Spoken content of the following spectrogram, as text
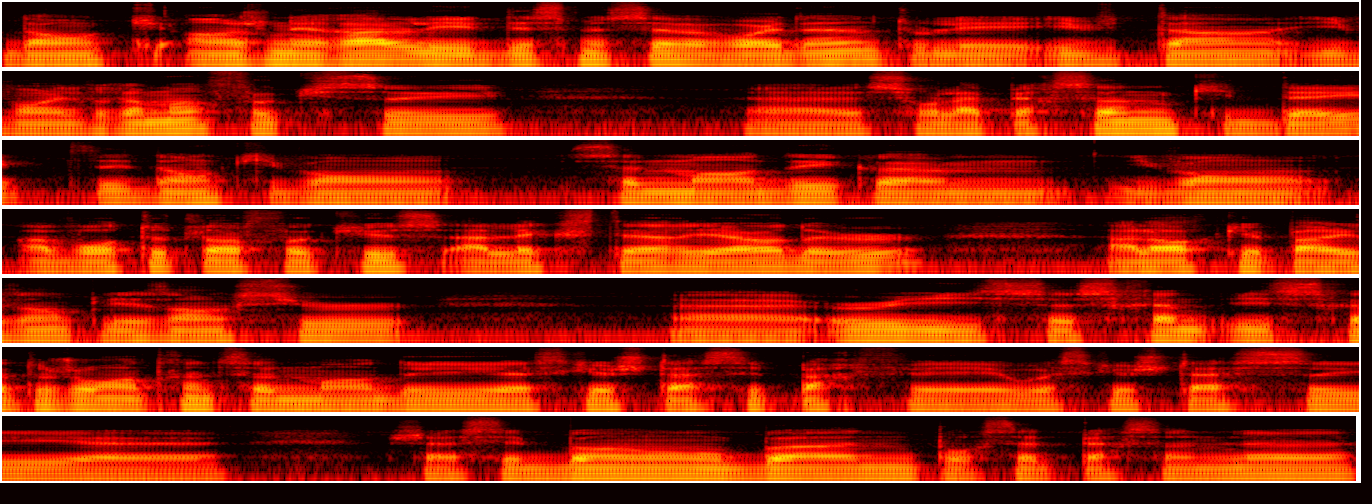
Donc, en général, les dismissive avoidant ou les évitants, ils vont être vraiment focusés euh, sur la personne qui date. Donc, ils vont se demander comme ils vont avoir tout leur focus à l'extérieur de eux, alors que par exemple les anxieux, euh, eux, ils se seraient, toujours en train de se demander est-ce que je suis assez parfait ou est-ce que je suis assez, euh, assez bon ou bonne pour cette personne-là?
